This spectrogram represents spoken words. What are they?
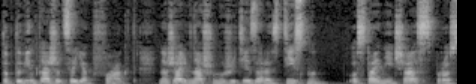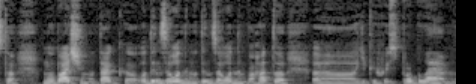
Тобто він каже це як факт. На жаль, в нашому житті зараз дійсно останній час просто ми бачимо так один за одним, один за одним багато е, якихось проблем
